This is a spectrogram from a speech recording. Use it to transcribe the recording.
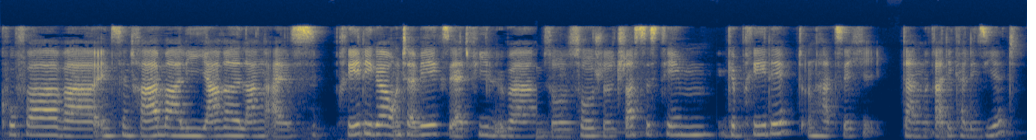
Kufa war in Zentralmali jahrelang als Prediger unterwegs. Er hat viel über so Social Justice Themen gepredigt und hat sich dann radikalisiert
